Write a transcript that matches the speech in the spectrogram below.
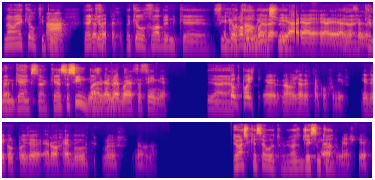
Não, é aquele tipo. Ah, é aquele, sei, aquele Robin que é filho aquele da Talia, acho yeah, yeah, yeah, yeah, sei, que é mesmo gangster, que é assassino, yeah, basicamente. É assassino, yeah. Yeah, yeah. Ele depois, eh, não, já deve estar a confundir. Ia dizer que ele depois era o Red Hood, mas não, não. Eu acho que esse é outro. Eu acho Jason yeah, Todd. acho que é.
